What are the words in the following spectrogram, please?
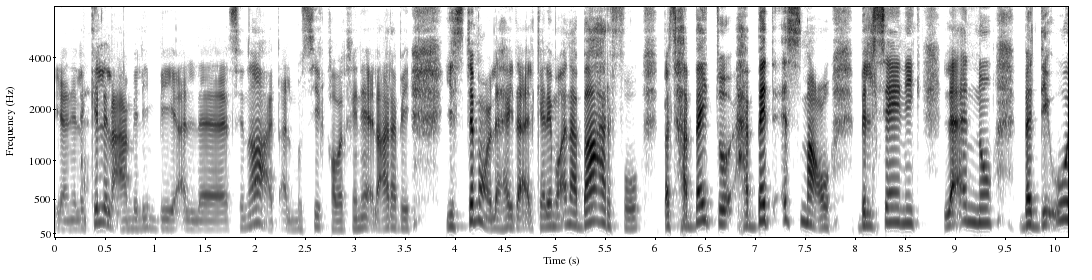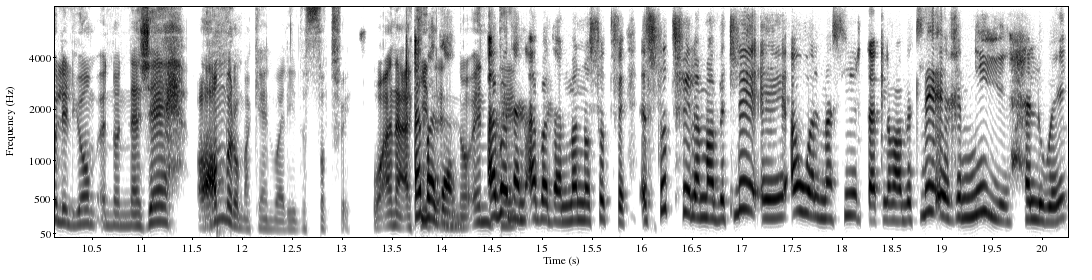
يعني لكل العاملين بصناعة الموسيقى والغناء العربي يستمعوا لهيدا الكلام وأنا بعرفه بس حبيته حبيت أسمعه بلسانك لأنه بدي أقول اليوم إنه النجاح عمره ما كان وليد الصدفة وأنا أكيد أبدا إنه أنت أبدا أبدا منه صدفة. الصدفة لما بتلاقي أول مسيرتك لما بتلاقي غنية حلوة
